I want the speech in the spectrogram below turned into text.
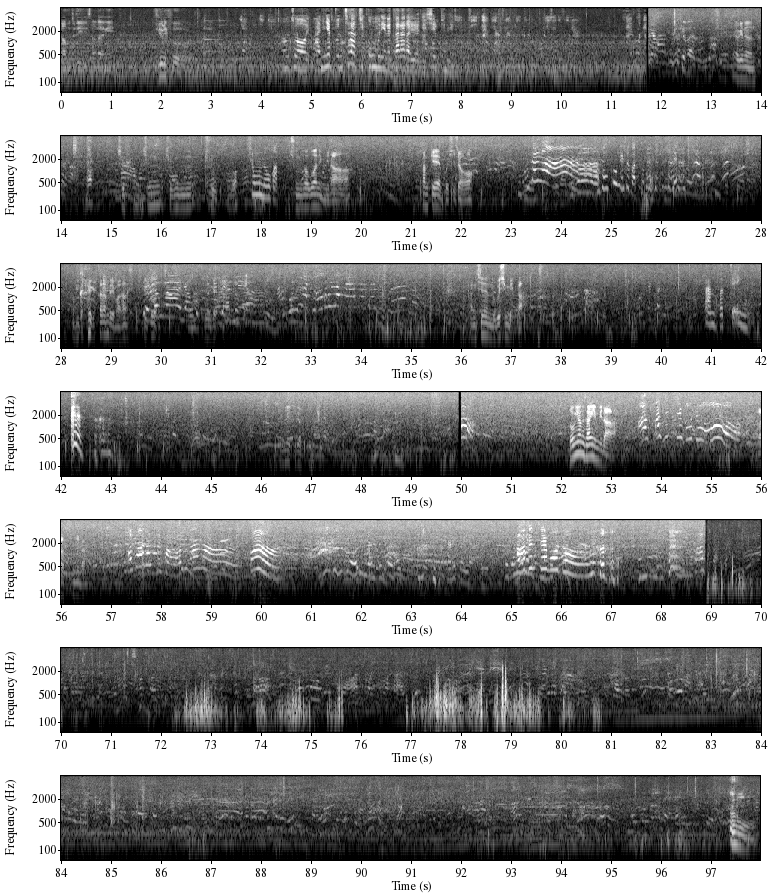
나무들이 상당히 뷰티풀. 어, 저 안 예쁜 차 뒷공무니를 따라가려니 싫군요. 여기는 중, 중, 중, 중, 뭐? 중노건. 중록원입니다. 함께 보시죠. 이거 홍콩에서 봤던 거 같은데? 뭔가 이렇게 사람들이 막 하나씩 있고 모르겠다. 당신은 누구십니까? 난 멋쟁이. 동영상입니다. 아, 사진 찍어줘! 알았습니다. 아, 사람들 다 왔잖아. 와. 사진 찍어줘. 嗯。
